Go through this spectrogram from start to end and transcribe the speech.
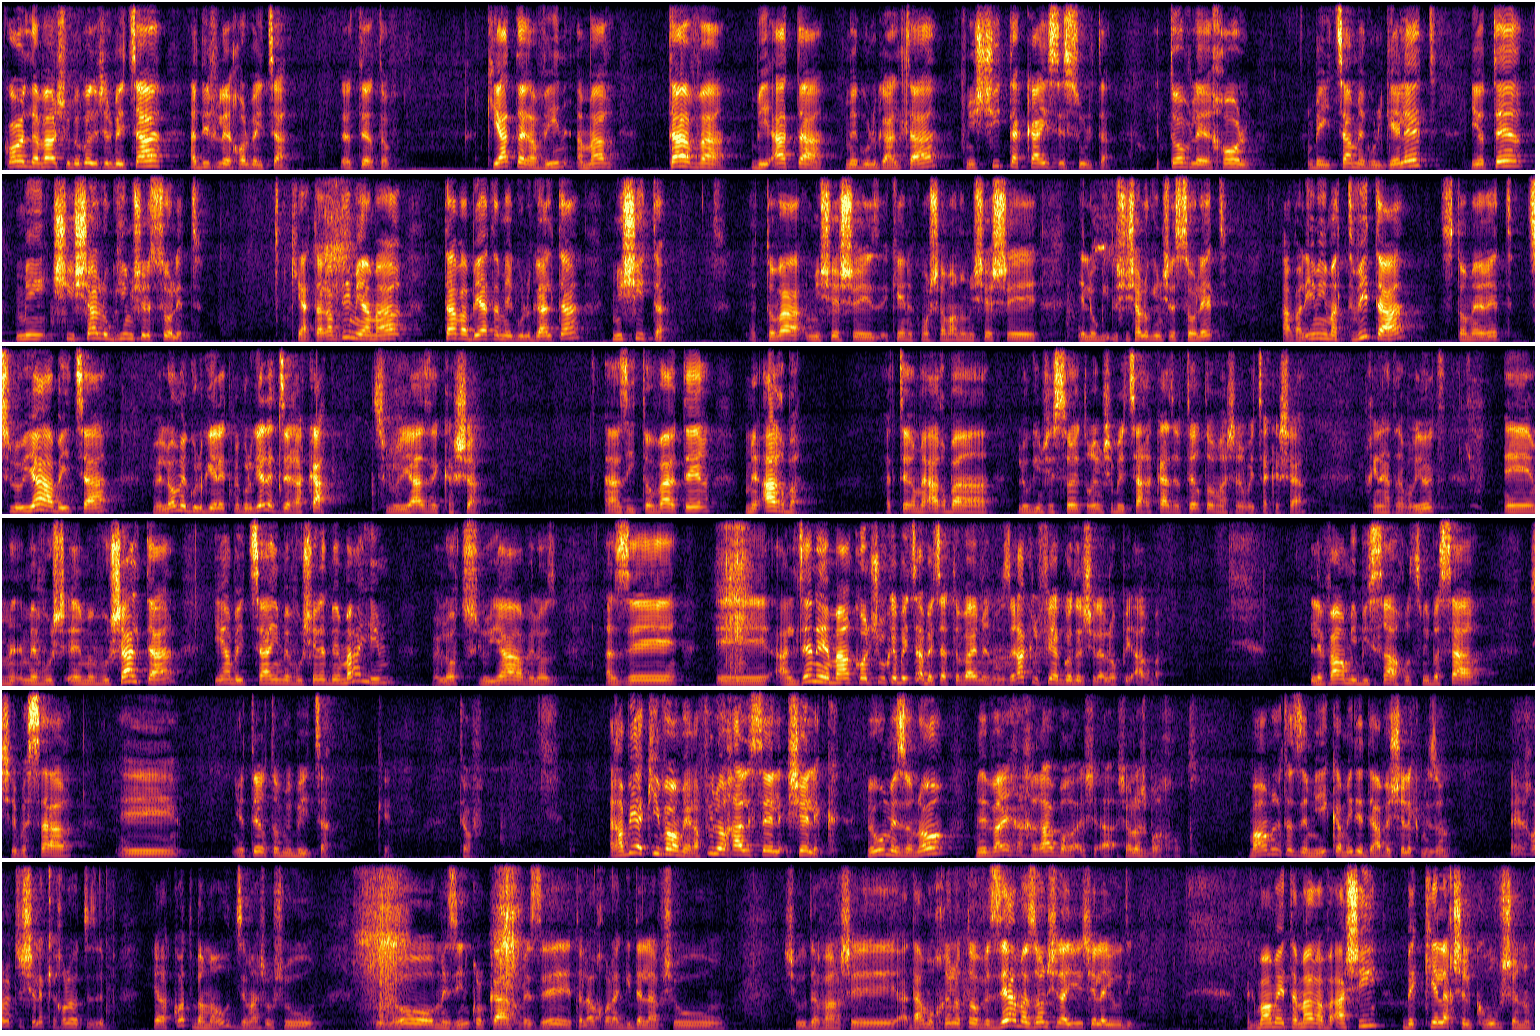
כל דבר שהוא בגודל של ביצה, עדיף לאכול ביצה. זה יותר טוב. קיאת רבין אמר, תבה ביעתה מגולגלתה, משיטה קייסה סולטה. טוב לאכול ביצה מגולגלת יותר משישה לוגים של סולת. כי רב דימי אמר, תבה ביאתה מגולגלתא משיטה. טובה משש, כן, כמו שאמרנו, משש, לוג, שישה לוגים של סולת, אבל אם היא מטביתה, זאת אומרת, צלויה הביצה ולא מגולגלת, מגולגלת זה רכה, צלויה זה קשה. אז היא טובה יותר מארבע. יותר מארבע לוגים של סולת, רואים שביצה רכה זה יותר טוב מאשר ביצה קשה, מבחינת הבריאות. מבוש, מבושלת, אם הביצה היא מבושלת במים, ולא צלויה ולא... אז אה, אה, על זה נאמר כלשהו כביצה, ביצה טובה ממנו. זה רק לפי הגודל שלה, לא פי ארבע. לבר מבשרה, חוץ מבשר, שבשר אה, יותר טוב מביצה. כן, טוב. רבי עקיבא אומר, אפילו אכל סל, שלק והוא מזונו, מברך אחריו בר... שלוש ברכות. מה אומרת את זה? מאיכא מידי דעה ושלק מזון? איך יכול להיות ששלק יכול להיות איזה... ירקות במהות זה משהו שהוא, שהוא לא מזין כל כך, וזה, אתה לא יכול להגיד עליו שהוא, שהוא דבר שאדם אוכל אותו, וזה המזון של, ה... של היהודי. הגמרא אומרת, אמר רב אשי, בכלח של כרוב שנו.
